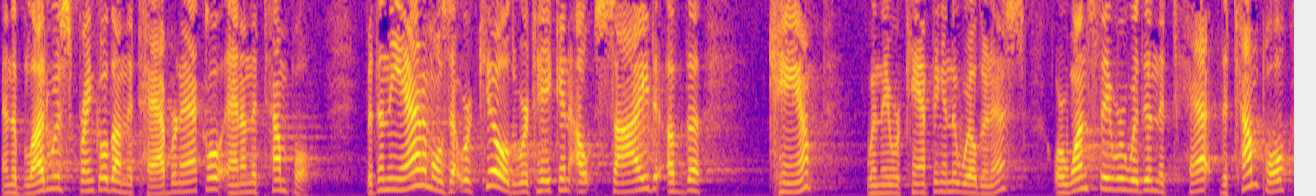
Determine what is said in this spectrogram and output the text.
and the blood was sprinkled on the tabernacle and on the temple. But then the animals that were killed were taken outside of the camp when they were camping in the wilderness, or once they were within the, the temple,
